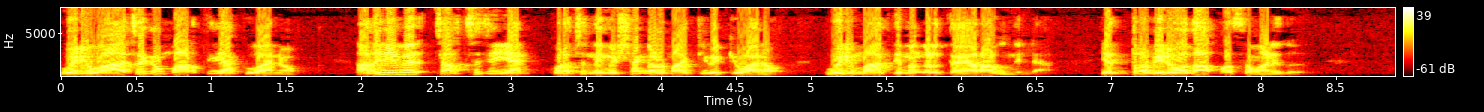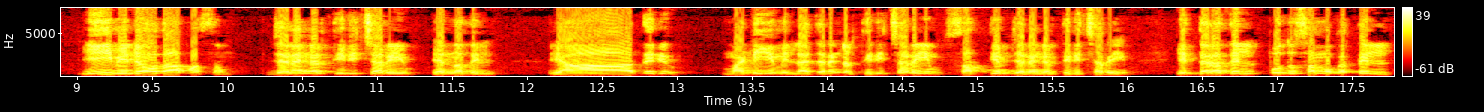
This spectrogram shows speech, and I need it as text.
ഒരു വാചകം വാർത്തയാക്കുവാനോ അതിന് ചർച്ച ചെയ്യാൻ കുറച്ച് നിമിഷങ്ങൾ മാറ്റിവെക്കുവാനോ ഒരു മാധ്യമങ്ങളും തയ്യാറാവുന്നില്ല. എത്ര വിരോധാഭാസമാണിത്. ഈ വിരോധാഭാസം ജനങ്ങൾ തിരിച്ചറിയും എന്നതിൽ യാതൊരു മടിയുമില്ല. ജനങ്ങൾ തിരിച്ചറിയും സത്യം ജനങ്ങൾ തിരിച്ചറിയും. ഇത്തരത്തിൽ പൊതുസമൂഹത്തിൽ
